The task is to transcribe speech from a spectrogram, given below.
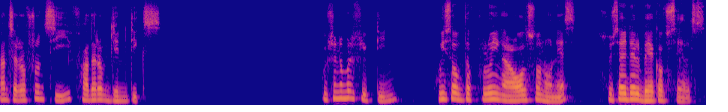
Answer option C father of genetics. Question number 15. Which of the following are also known as suicidal bag of cells?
